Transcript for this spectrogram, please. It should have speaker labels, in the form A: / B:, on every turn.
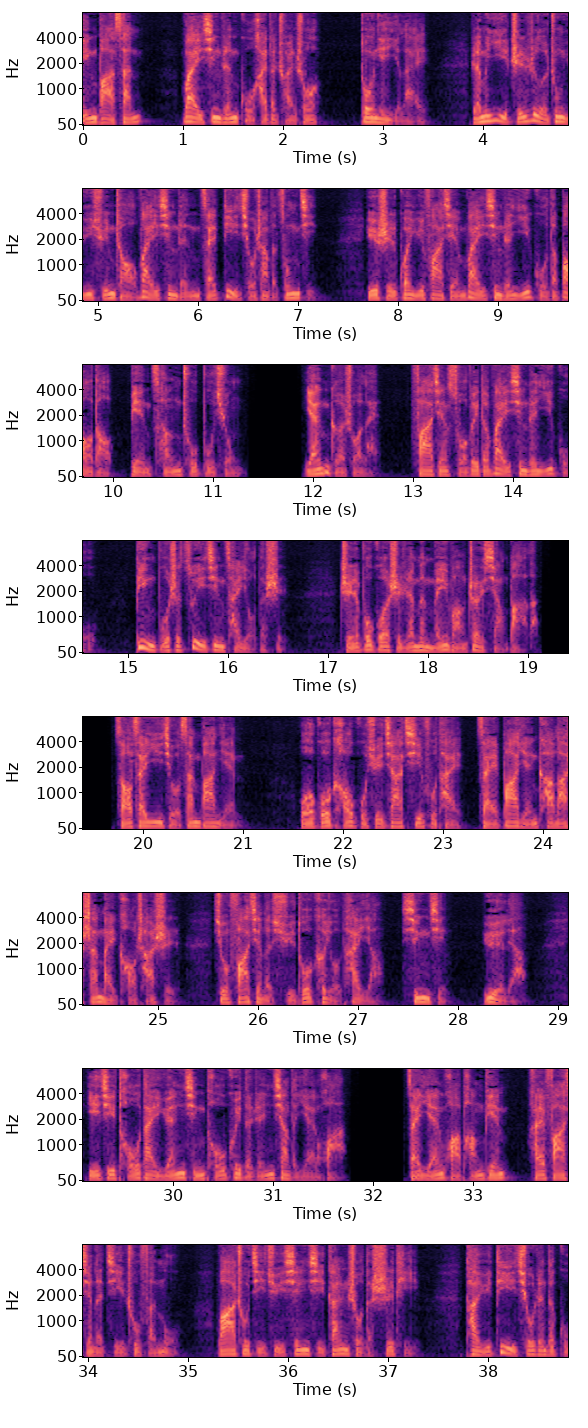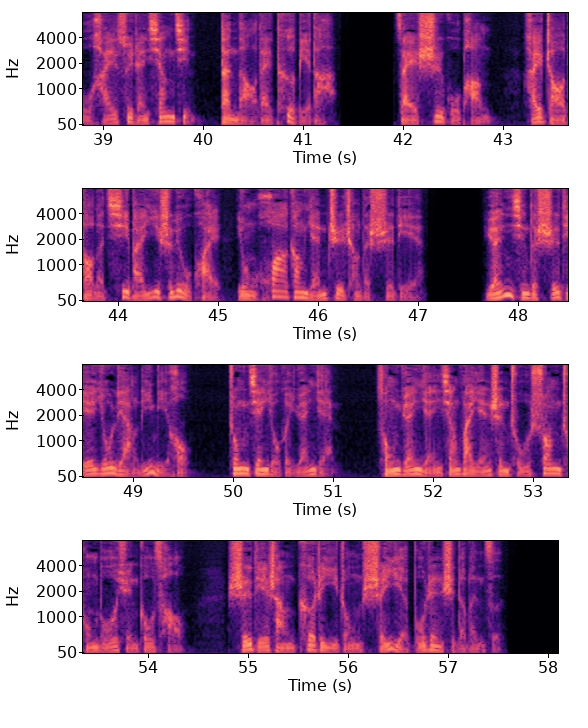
A: 零八三外星人骨骸的传说。多年以来，人们一直热衷于寻找外星人在地球上的踪迹，于是关于发现外星人遗骨的报道便层出不穷。严格说来，发现所谓的外星人遗骨，并不是最近才有的事，只不过是人们没往这儿想罢了。早在一九三八年，我国考古学家齐福泰在巴颜喀拉山脉考察时，就发现了许多刻有太阳、星星、月亮以及头戴圆形头盔的人像的岩画。在岩画旁边，还发现了几处坟墓，挖出几具纤细干瘦的尸体。它与地球人的骨骸虽然相近，但脑袋特别大。在尸骨旁还找到了七百一十六块用花岗岩制成的石碟，圆形的石碟有两厘米厚，中间有个圆眼，从圆眼向外延伸出双重螺旋沟槽。石碟上刻着一种谁也不认识的文字。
